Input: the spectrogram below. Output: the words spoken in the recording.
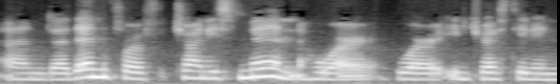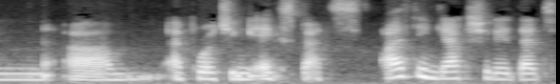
And uh, then for Chinese men who are who are interested in um, approaching expats, I think actually that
